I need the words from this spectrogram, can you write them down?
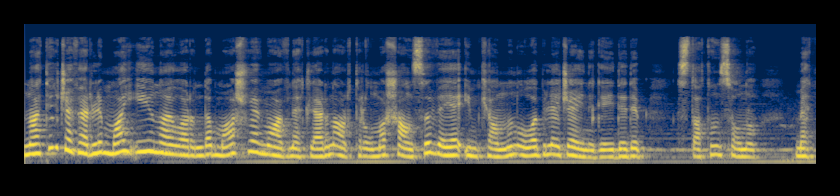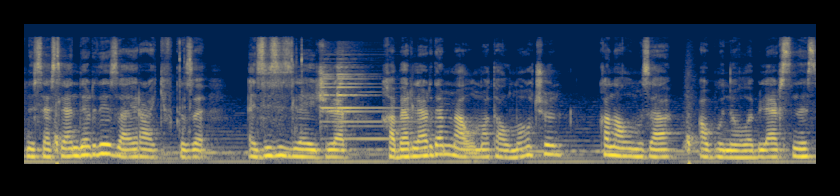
Natiq Cəfərli may-iyun aylarında maaş və müavinətlərin artırılma şansı və ya imkanının ola biləcəyini qeyd edib. Statın sonu. Mətni səsləndirdi Zahir Akif qızı. Əziz izləyicilər, xəbərlərdən məlumat almaq üçün kanalımıza abunə ola bilərsiniz.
